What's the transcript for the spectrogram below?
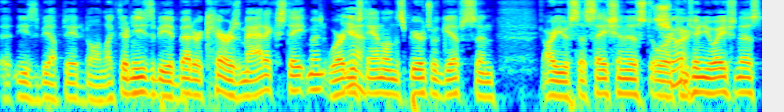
it needs to be updated on. Like there needs to be a better charismatic statement. Where do you stand on the spiritual gifts, and are you a cessationist or Sure. a continuationist?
